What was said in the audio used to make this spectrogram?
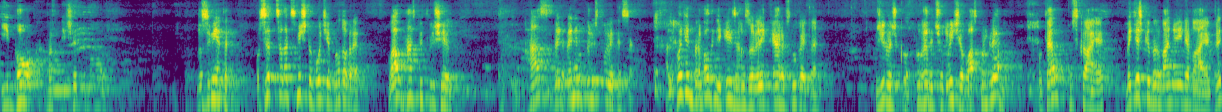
І Бог вам нічим не поможе. Розумієте? Це, це так смішно потім, ну добре, вам газ підключили. Газ, ви, ви ним користуєтеся. Але потім приходить якийсь газовик і каже, слухайте, жіночко, слухайте, чоловіче, у вас проблема. Готел пускає, витяжки нормальної немає, ви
